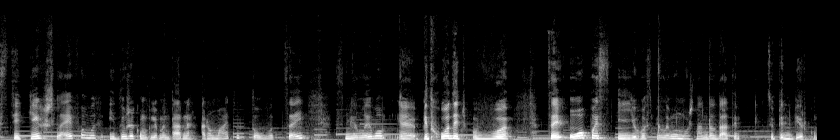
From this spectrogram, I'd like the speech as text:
стійких, шлейфових і дуже комплементарних ароматів, то цей сміливо е, підходить в цей опис, і його сміливо можна додати цю підбірку.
